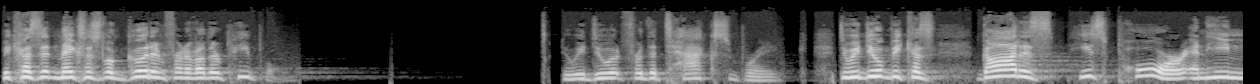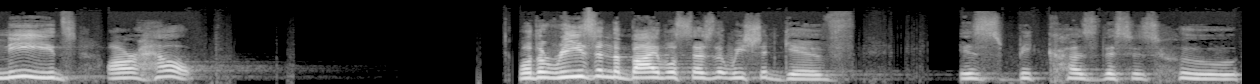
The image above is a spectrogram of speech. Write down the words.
because it makes us look good in front of other people? Do we do it for the tax break? Do we do it because God is he's poor and he needs our help? Well, the reason the Bible says that we should give is because this is who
